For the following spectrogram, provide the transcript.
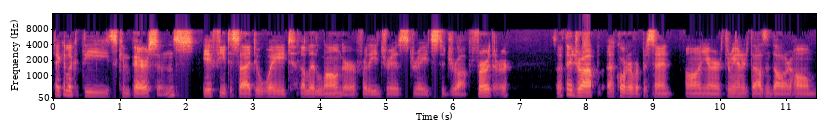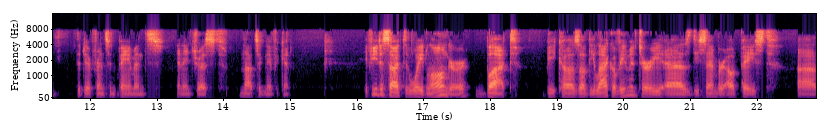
Take a look at these comparisons. If you decide to wait a little longer for the interest rates to drop further, so if they drop a quarter of a percent on your $300,000 home, the difference in payments and interest not significant. If you decide to wait longer, but because of the lack of inventory as December outpaced uh,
